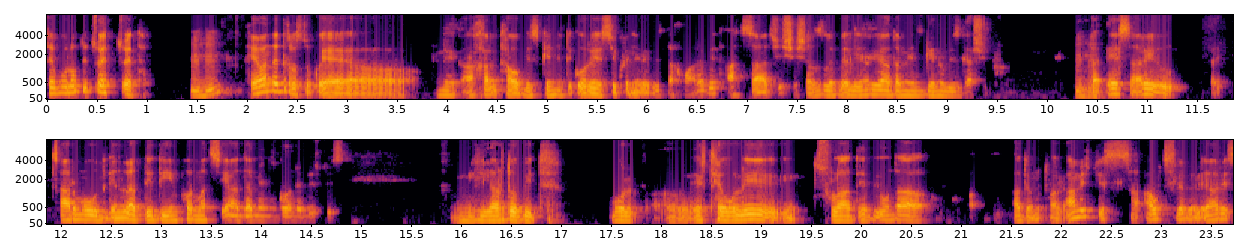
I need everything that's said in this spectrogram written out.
ხებულობდი წვეთ-წვეთ. აჰა. ხევანდელ დღეს უკვე ახალი თაობის გენეტიკური სეკვენირების დახმარებით 10 საათში შესაძლებელი არის ადამიანის გენომის გაშიფრვა. და ეს არის წარმოუდგენლად დიდი ინფორმაცია ადამიანის გონებისთვის. მილიარდობით ერთეული ცვლადები უნდა ადამიანთვალ. ამისთვის აუცილებელი არის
